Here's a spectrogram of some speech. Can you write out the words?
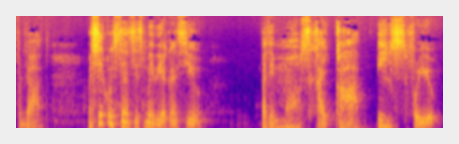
for that. And circumstances may be against you, but the Most High God is for you.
